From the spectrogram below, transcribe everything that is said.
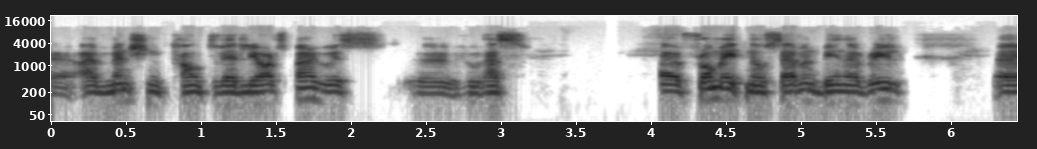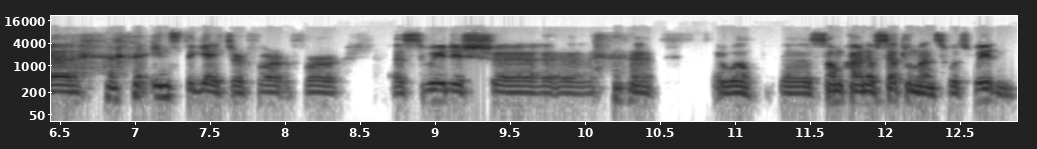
uh, I've mentioned, Count Wedel Jarlsberg, who is uh, who has uh, from 1807 been a real uh, instigator for for a Swedish uh, well uh, some kind of settlements with Sweden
